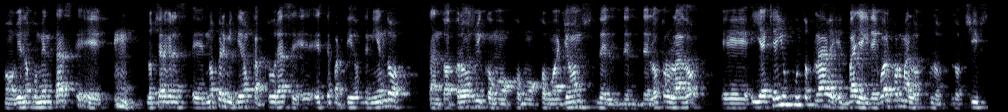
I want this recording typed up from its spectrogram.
Como bien lo comentas, eh, los Chargers eh, no permitieron capturas eh, este partido, teniendo tanto a Crosby como, como, como a Jones del, del, del otro lado. y aquí hay un punto clave, vaya, y de igual forma los, los, los Chiefs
